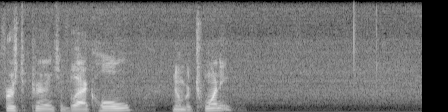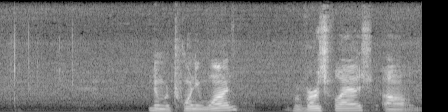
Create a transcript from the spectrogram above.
first appearance of Black Hole, number 20. Number 21, Reverse Flash, um,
